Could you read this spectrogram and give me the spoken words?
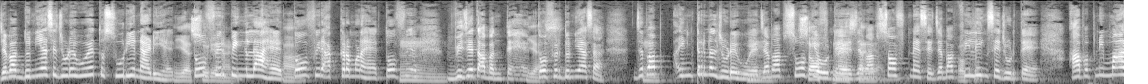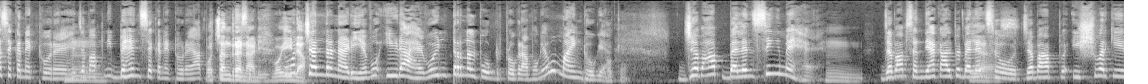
जब आप दुनिया से जुड़े हुए हैं तो सूर्य नाड़ी है yes, तो फिर पिंगला है हाँ. तो फिर आक्रमण है तो फिर हम्म। विजेता बनते हैं yes. तो फिर दुनिया से। जब आप इंटरनल हम्म। जुड़े हुए हैं जब आप सो के उठे हैं जब आप सॉफ्टनेस है जब आप फीलिंग से जुड़ते हैं आप अपनी माँ से कनेक्ट हो रहे हैं जब अपनी बहन से कनेक्ट हो रहे हैं आप चंद्र नाड़ी वो तो चंद्र नाड़ी है वो ईड़ा है वो इंटरनल प्रोग्राम हो गया वो माइंड हो गया। जब आप बैलेंसिंग में है जब आप संध्या काल पे बैलेंस yes. हो जब आप ईश्वर के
